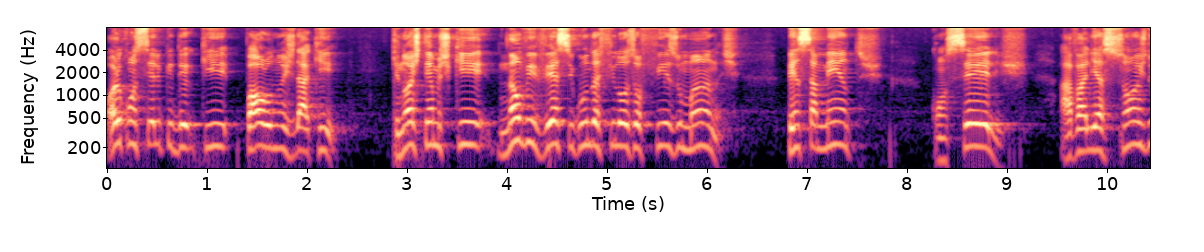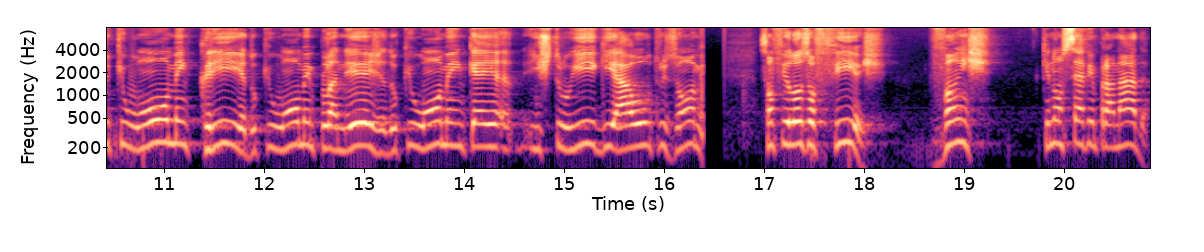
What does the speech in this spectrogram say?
Olha o conselho que, que Paulo nos dá aqui: que nós temos que não viver segundo as filosofias humanas, pensamentos, conselhos, avaliações do que o homem cria, do que o homem planeja, do que o homem quer instruir guiar outros homens. São filosofias vãs que não servem para nada.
